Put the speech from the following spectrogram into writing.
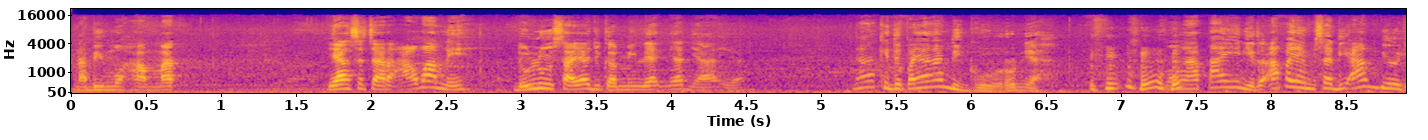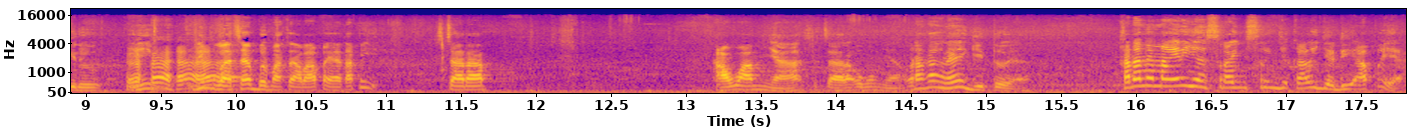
Nabi Muhammad yang secara awam nih dulu saya juga melihatnya ya. Nah kehidupannya kan di gurun ya. Mau ngapain gitu? Apa yang bisa diambil gitu? Ini, ini buat saya bermasalah apa ya. Tapi secara awamnya secara umumnya orang kan ngeliatnya gitu ya. Karena memang ini yang sering sering sekali jadi apa ya?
